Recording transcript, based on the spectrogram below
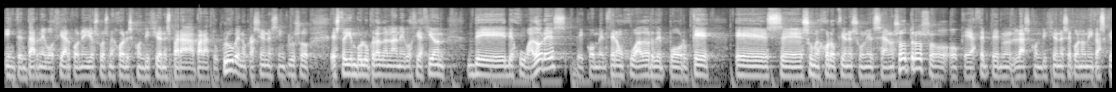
intentar negociar con ellos pues, mejores condiciones para, tu club. En ocasiones incluso estoy involucrado en la negociación de jugadores, de convencer a un jugador de por qué es, eh, su mejor opción es unirse a nosotros o, que acepten las condiciones económicas que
